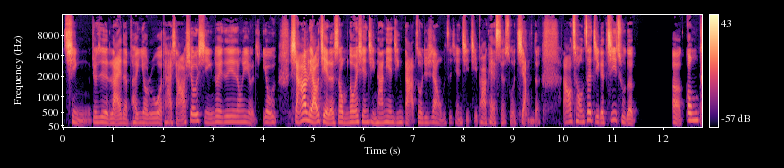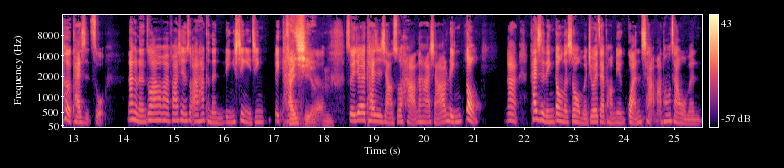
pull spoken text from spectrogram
请，就是来的朋友，如果他想要修行，对这些东西有有想要了解的时候，我们都会先请他念经打坐，就像我们之前几集 podcast 所讲的，然后从这几个基础的呃功课开始做。那可能做到后来发现说啊，他可能灵性已经被开启了，嗯，所以就会开始想说，好，那他想要灵动。那开始灵动的时候，我们就会在旁边观察嘛。通常我们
